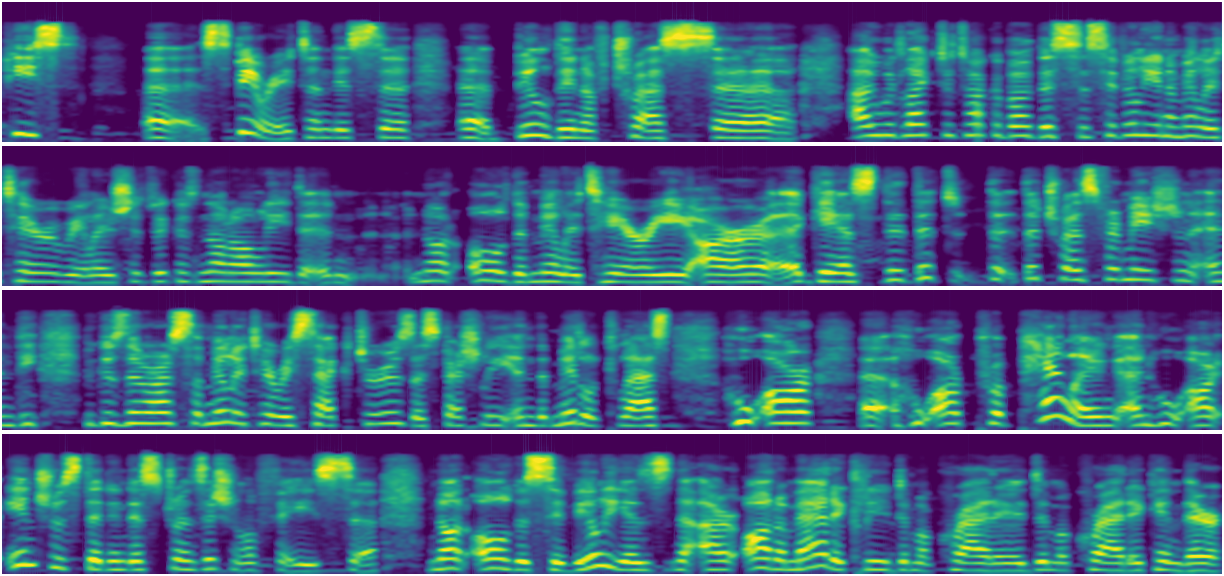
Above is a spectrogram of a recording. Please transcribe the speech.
peace uh, spirit and this uh, uh, building of trust. Uh, I would like to talk about this civilian and military relations because not only the not all the military are against the, the, the, transformation and the because there are some military sectors, especially in the middle class, who are uh, who are propelling and who are interested in this transitional phase. Uh, not all the civilians are automatically democratic democratic in their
